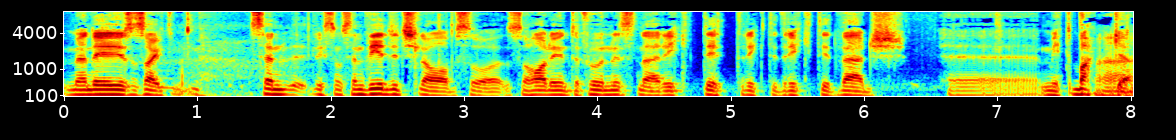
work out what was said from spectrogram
men det är ju som sagt Sen, liksom, sen Vidic så, så har det ju inte funnits den där riktigt, riktigt, riktigt världs eh, mittbacken.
